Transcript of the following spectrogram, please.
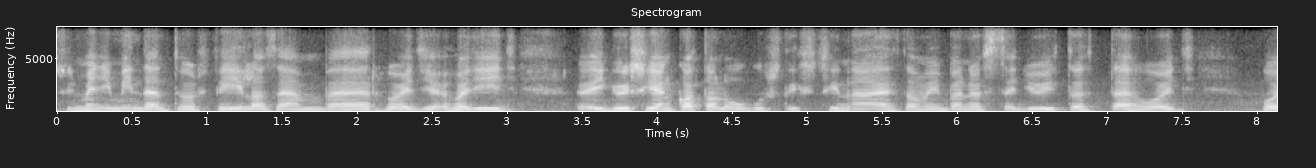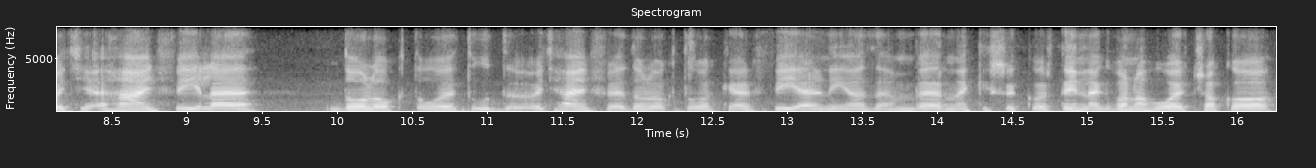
és hogy mennyi mindentől fél az ember, hogy, hogy így végül is ilyen katalógust is csinált, amiben összegyűjtötte, hogy, hogy hányféle dologtól tud, vagy hányféle dologtól kell félni az embernek, és akkor tényleg van, ahol csak a,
